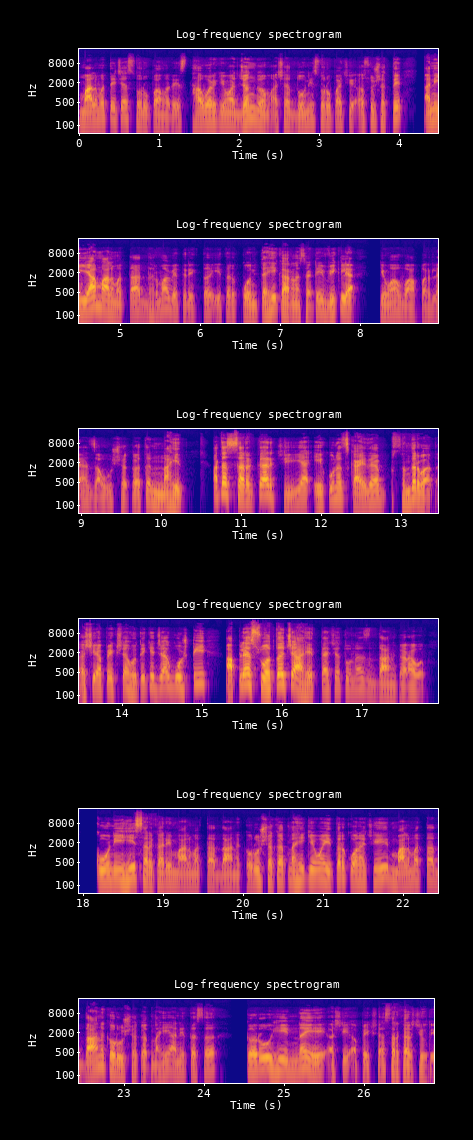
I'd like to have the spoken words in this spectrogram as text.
मालमत्तेच्या स्वरूपामध्ये स्थावर किंवा जंग जंगम अशा दोन्ही स्वरूपाची असू शकते आणि या मालमत्ता धर्माव्यतिरिक्त इतर कोणत्याही कारणासाठी विकल्या किंवा वापरल्या जाऊ शकत नाहीत. आता सरकारची या एकूणच कायद्या संदर्भात अशी अपेक्षा होती की ज्या गोष्टी आपल्या स्वतःच्या आहेत त्याच्यातूनच दान करावं. कोणीही सरकारी मालमत्ता दान करू शकत नाही किंवा इतर कोणाचीही मालमत्ता दान करू शकत नाही आणि तसं करूही नये अशी अपेक्षा सरकारची होती.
